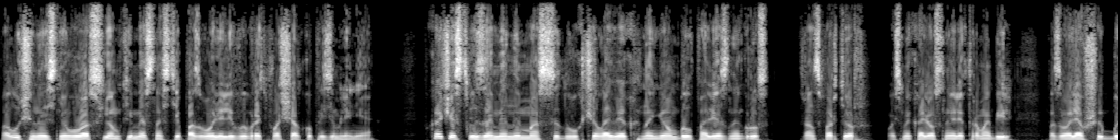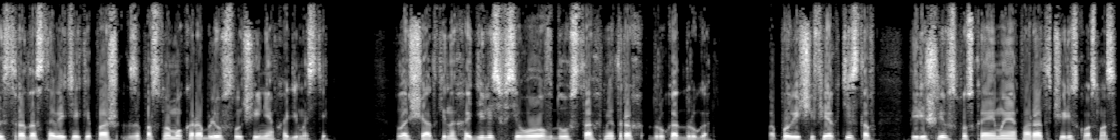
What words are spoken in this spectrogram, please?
Полученные с него съемки местности позволили выбрать площадку приземления. В качестве замены массы двух человек на нем был полезный груз – транспортер, восьмиколесный электромобиль, позволявший быстро доставить экипаж к запасному кораблю в случае необходимости. Площадки находились всего в 200 метрах друг от друга. Попович и феоктистов перешли в спускаемый аппарат через космос.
